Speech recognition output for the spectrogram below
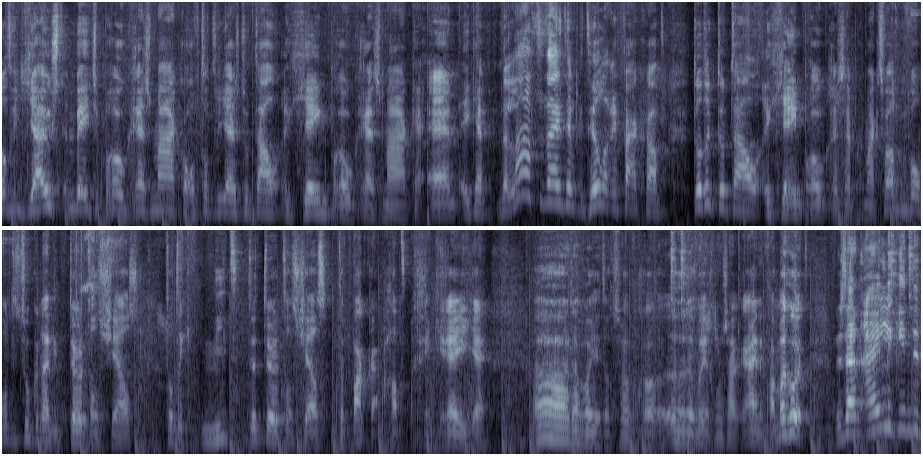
Tot we juist een beetje progress maken of tot we juist totaal geen progress maken. En ik heb, de laatste tijd heb ik het heel erg vaak gehad dat ik totaal geen progress heb gemaakt. Zoals bijvoorbeeld het zoeken naar die turtle shells. Tot ik niet de turtle shells te pakken had gekregen. Oh, daar word je toch zo, uh, daar word je gewoon zo reinig van. Maar goed, we zijn eindelijk in de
